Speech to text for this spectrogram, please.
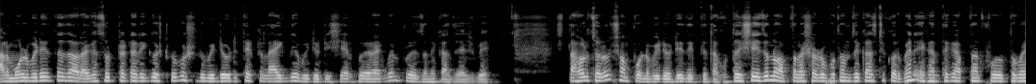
আর মূল ভিডিওতে যাওয়ার আগে ছোট্ট একটা রিকোয়েস্ট করব, শুধু ভিডিওটিতে একটা লাইক দিয়ে ভিডিওটি শেয়ার করে রাখবেন, প্রয়োজনে কাজে আসবে। তাহলে চলুন সম্পূর্ণ ভিডিওটি দেখতে থাকুন। তো সেই জন্য আপনারা সর্বপ্রথম যে কাজটি করবেন, এখান থেকে আপনার প্রথমে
